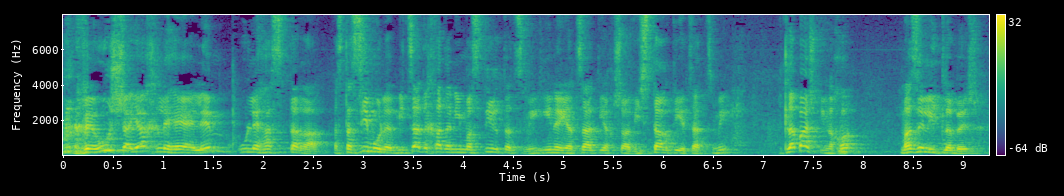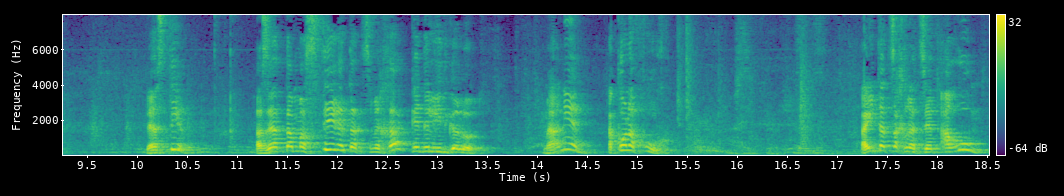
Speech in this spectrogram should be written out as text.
והוא שייך להיעלם ולהסתרה. אז תשימו לב, מצד אחד אני מסתיר את עצמי, הנה יצאתי עכשיו, הסתרתי את עצמי, התלבשתי, נכון? מה זה להתלבש? להסתיר. אז אתה מסתיר את עצמך כדי להתגלות. מעניין, הכל הפוך. היית צריך לצאת ערום,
